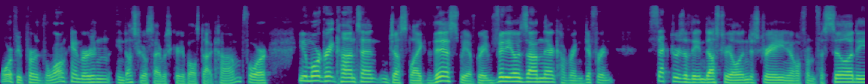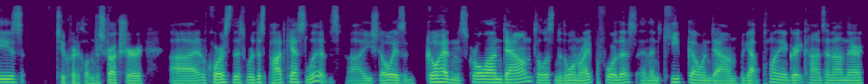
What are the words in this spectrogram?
or if you prefer the longhand version, industrialcybersecuritypulse.com for you know more great content just like this. We have great videos on there covering different sectors of the industrial industry, you know, from facilities to critical infrastructure. Uh, and of course, this where this podcast lives. Uh, you should always go ahead and scroll on down to listen to the one right before this, and then keep going down. We got plenty of great content on there.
